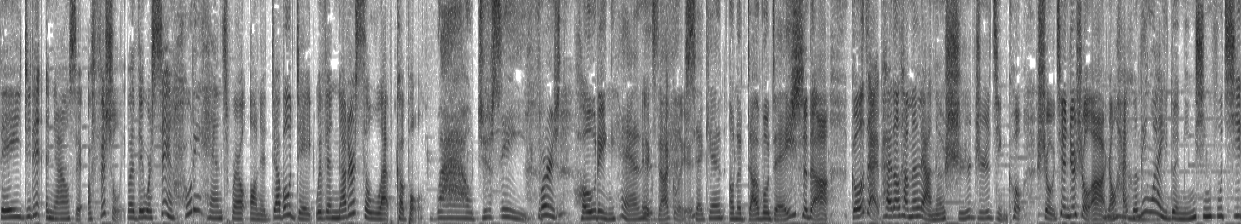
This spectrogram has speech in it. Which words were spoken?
They didn't announce it officially, but they were seen holding hands while on a double date with another celeb couple. Wow, juicy! First, holding hands. Exactly. Second, on a double date. 是的啊，狗仔拍到他们俩呢十指紧扣，手牵着手啊，然后还和另外一对明星夫妻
